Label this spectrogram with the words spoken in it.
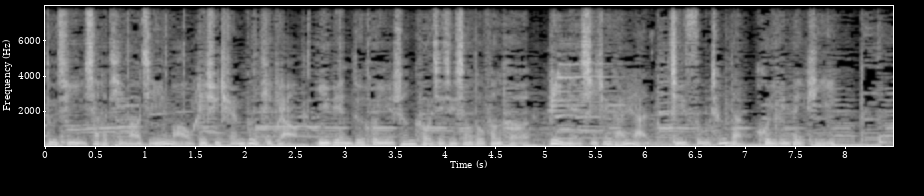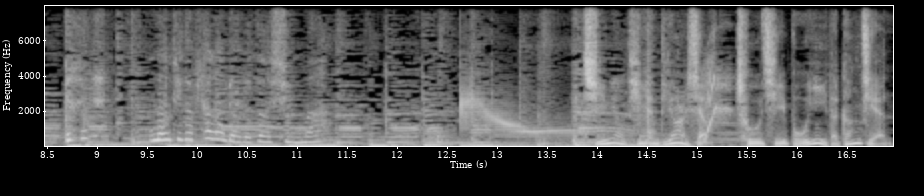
肚脐以下的体毛及阴毛必须全部剃掉，以便对会阴伤口进行消毒缝合，避免细菌感染及俗称的会阴被皮。能剃个漂亮点的造型吗？奇妙体验第二项：出其不意的肛检。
